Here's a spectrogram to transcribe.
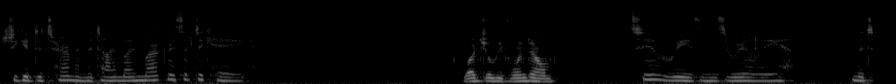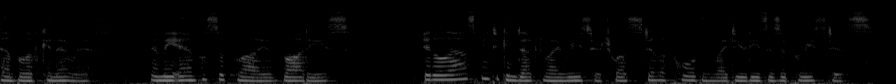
She could determine the time by markers of decay. Why'd you leave Windhelm? Two reasons, really the Temple of Kynareth and the ample supply of bodies. It allows me to conduct my research while still upholding my duties as a priestess.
